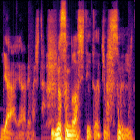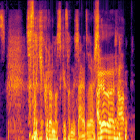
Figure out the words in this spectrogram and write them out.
いやー、やられました。盗ませていただきます、その技術。佐々木蔵之介さんです。ありがとうございましたあり。がとうございました。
